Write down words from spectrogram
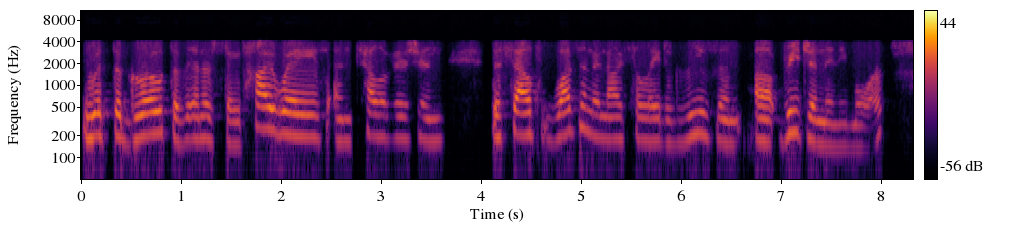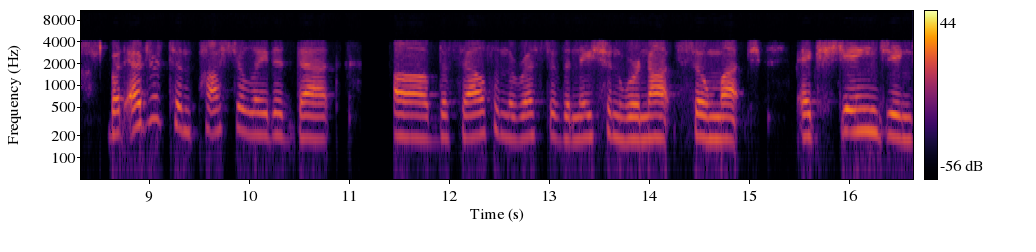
with the growth of interstate highways and television. The South wasn't an isolated reason, uh, region anymore. But Egerton postulated that uh, the South and the rest of the nation were not so much exchanging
